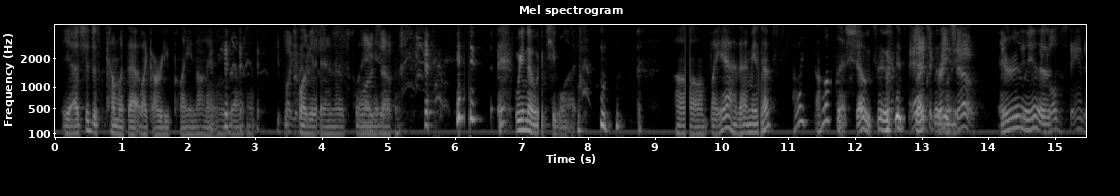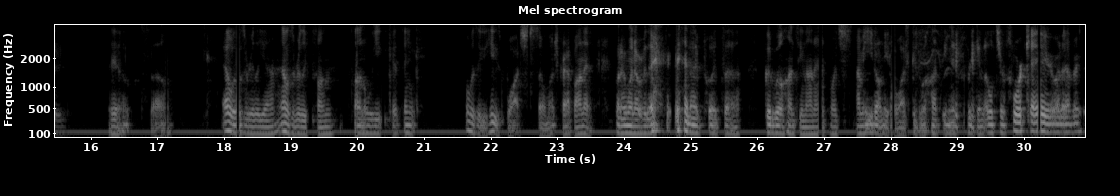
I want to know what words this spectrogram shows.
yeah, it should just come with that like already playing on it. Uh, you plug, plug it, in, it in and it's playing. Yeah. we know what you want. um, but yeah, that, I mean that's I like I love that show too. It's yeah, it's a great like, show. It really it's is gold standard. Yeah, so that was really uh that was a really fun fun week. I think what was he? He's watched so much crap on it, but I went over there and I put uh, Good Will Hunting on it. Which I mean, you don't need to watch Good Will Hunting in freaking ultra 4K or whatever.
